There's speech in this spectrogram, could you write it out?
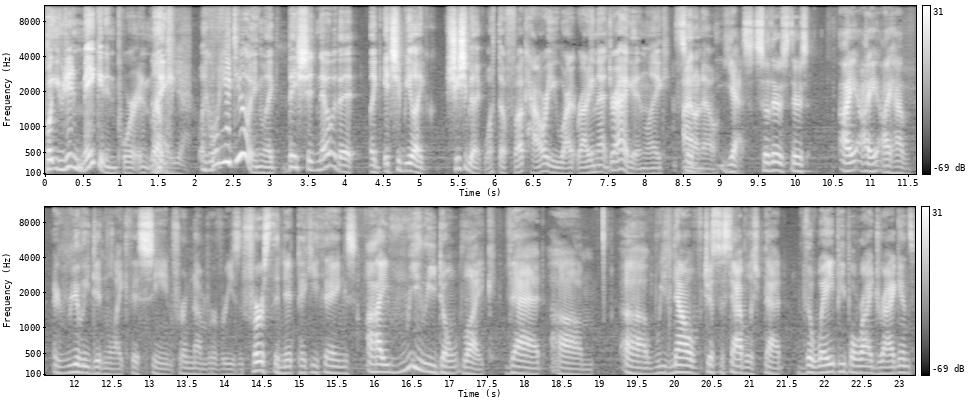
but you didn't make it important. Like, yeah. like what are you doing? Like they should know that. Like it should be like. She should be like, "What the fuck? How are you riding that dragon?" Like, I don't know. Yes. So there's there's I, I I have I really didn't like this scene for a number of reasons. First, the nitpicky things. I really don't like that um uh, we've now just established that the way people ride dragons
